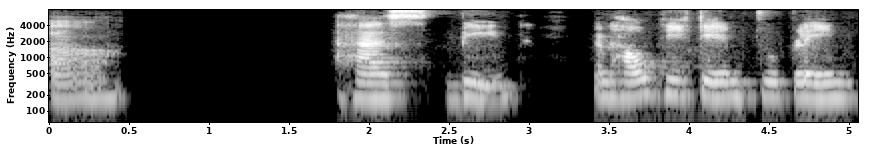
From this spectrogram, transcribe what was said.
uh, has been and how he came to playing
